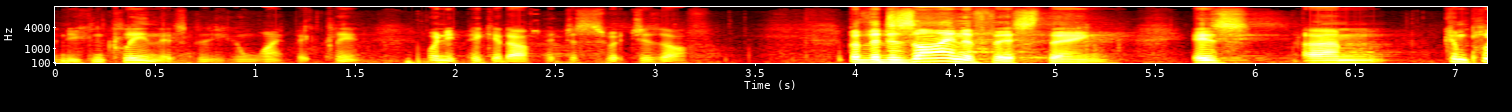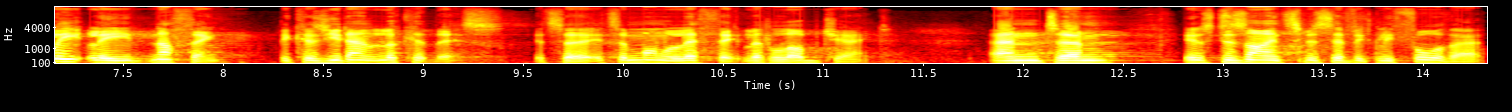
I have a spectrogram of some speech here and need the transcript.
And you can clean this because you can wipe it clean. When you pick it up, it just switches off. But the design of this thing is um, completely nothing because you don't look at this. It's a, it's a monolithic little object. And um, it was designed specifically for that.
